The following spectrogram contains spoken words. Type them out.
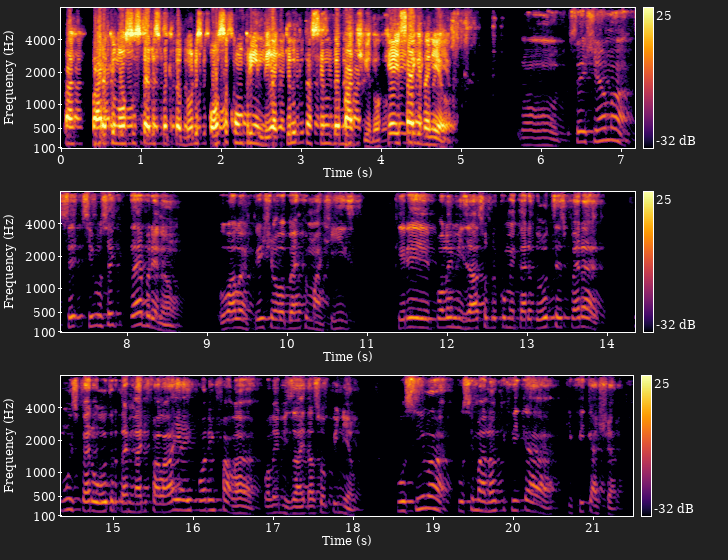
pra, para que os nossos telespectadores possam compreender aquilo que está sendo debatido, ok? Segue, Daniel. Pronto. Você chama, se, se você quiser, Brenão, o Alan Christian, o Roberto Martins, querer polemizar sobre o comentário do outro, você espera, um espera o outro terminar de falar e aí podem falar, polemizar e dar sua opinião. Por cima, por cima não que fica, que fica chato.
